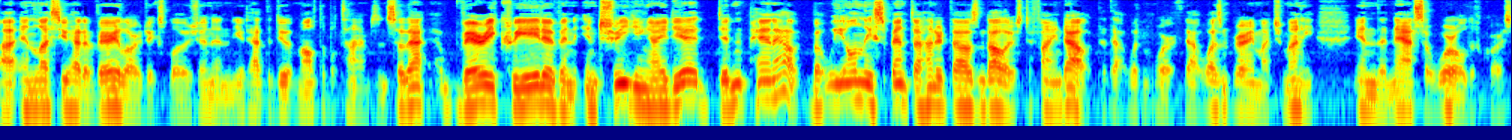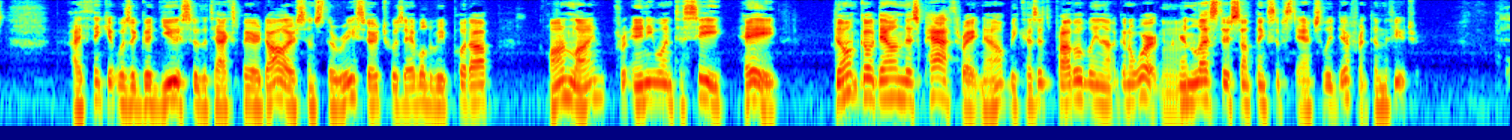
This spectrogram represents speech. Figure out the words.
uh, unless you had a very large explosion and you'd have to do it multiple times. And so that very creative and intriguing idea didn't pan out, but we only spent $100,000 to find out that that wouldn't work. That wasn't very much money in the NASA world, of course. I think it was a good use of the taxpayer dollar since the research was able to be put up online for anyone to see hey, don't go down this path right now because it's probably not going to work mm. unless there's something substantially different in the future.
